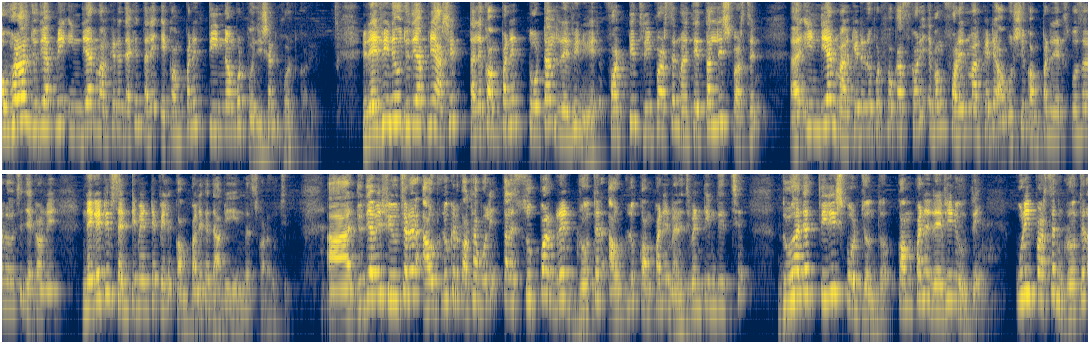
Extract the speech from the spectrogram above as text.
ওভারঅল যদি আপনি ইন্ডিয়ান মার্কেটে দেখেন, তাহলে এ কোম্পানির তিন নম্বর পজিশন হোল্ড করে। রেভিনিউ যদি আপনি আসেন, তাহলে কোম্পানির টোটাল রেভিনিউয়ের ফর্টি থ্রি পার্সেন্ট মানে তেতাল্লিশ পার্সেন্ট ইন্ডিয়ান মার্কেটের উপর ফোকাস করে এবং ফরেন মার্কেটে অবশ্যই কোম্পানির এক্সপোজার রয়েছে, যে কারণে নেগেটিভ সেন্টিমেন্টে পেলে কোম্পানিকে দাবি ইনভেস্ট করা উচিত। আর যদি আমি ফিউচারের আউটলুকের কথা বলি, তাহলে সুপার গ্রেট গ্রোথের আউটলুক কোম্পানির ম্যানেজমেন্ট টিম দিচ্ছে। দু পর্যন্ত কোম্পানির রেভিনিউতে কুড়ি পার্সেন্ট গ্রোথের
